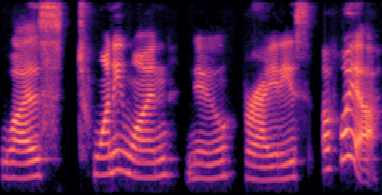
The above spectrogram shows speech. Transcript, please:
was 21 new varieties of Hoya.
